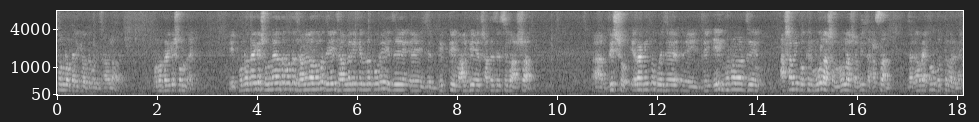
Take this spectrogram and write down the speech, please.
পনেরো তারিখে ওদের মধ্যে ঝামেলা হয়। পনেরো তারিখে সন্ধ্যায়। এই পনেরো তারিখে সন্ধ্যায় মধ্যে ঝামেলা হলো যে এই ঝামেলাকে কেন্দ্র করে এই যে এই যে ভিকটিম আলভির সাথে যে ছিল আশরাফ আর দৃশ্য, এরা কিন্তু ওই যে, এই যে, এই ঘটনার যে আসামি পক্ষের মূল আসামি মূল আসামি যে হাসান, যাকে আমরা এখনও ধরতে পারি নাই,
